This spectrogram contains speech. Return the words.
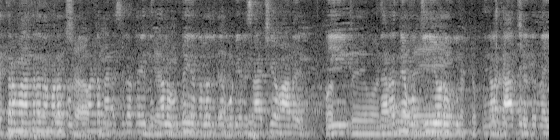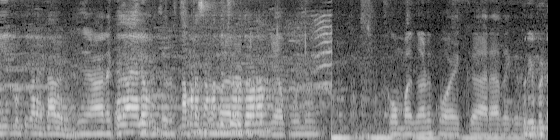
എത്രമാത്രം നമ്മുടെ കുഞ്ഞുങ്ങളുടെ മനസ്സിലൊക്കെ നിങ്ങളുണ്ട് എന്നുള്ളതിന്റെ കൂടി ഒരു സാക്ഷ്യമാണ് ഈ നിറഞ്ഞ പുഞ്ചിരിയോടും നിങ്ങൾ കാത്തിരിക്കുന്ന ഈ കുട്ടികൾ എല്ലാവരും. ഏതായാലും നമ്മളെ സംബന്ധിച്ചിടത്തോളം കുമ്പങ്ങാട് കൊമ്പങ്കാട് കോയക്ക് ആരാധകർ പ്രിയപ്പെട്ട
